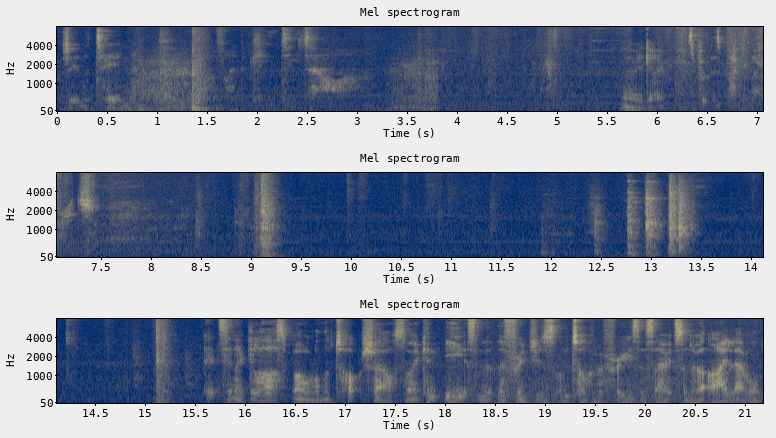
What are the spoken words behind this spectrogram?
put it in the tin. There we go. Let's put this back in the fridge. It's in a glass bowl on the top shelf, so I can eat it. The fridge is on top of a freezer, so it's sort of at eye level.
